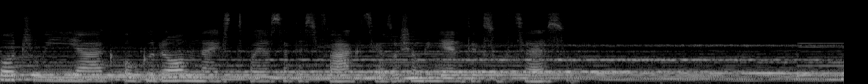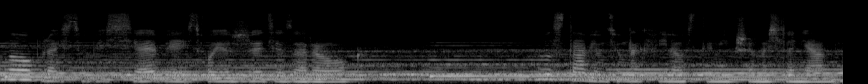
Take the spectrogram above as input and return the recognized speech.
Poczuj, jak ogromna jest Twoja satysfakcja z osiągniętych sukcesów. Wyobraź sobie siebie i swoje życie za rok. Zostawię Cię na chwilę z tymi przemyśleniami.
